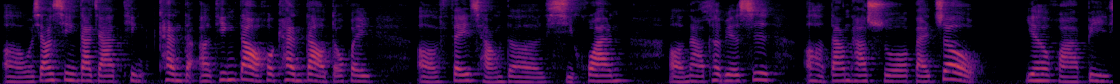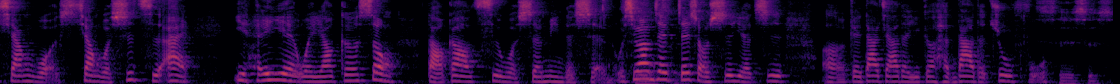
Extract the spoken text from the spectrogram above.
呃，我相信大家听看到呃听到或看到都会呃非常的喜欢。哦、呃，那特别是呃当他说白昼耶和华必向我向我施慈爱，一黑夜我也要歌颂祷告赐我生命的神。我希望这这首诗也是呃给大家的一个很大的祝福。是是是，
